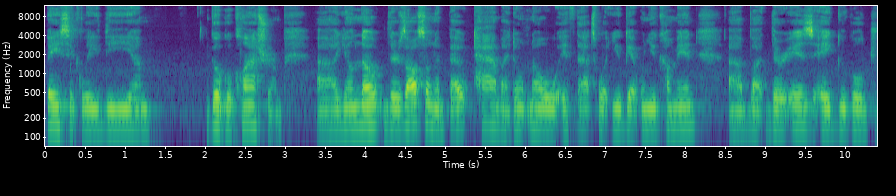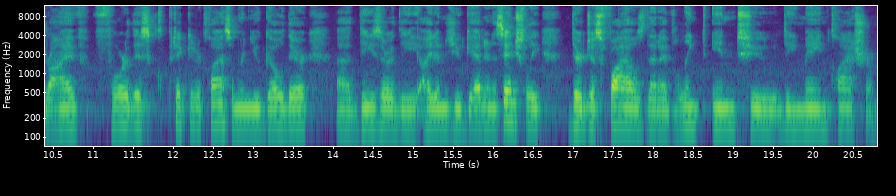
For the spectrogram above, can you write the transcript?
basically the um, Google Classroom. Uh, you'll note there's also an About tab. I don't know if that's what you get when you come in, uh, but there is a Google Drive for this particular class, and when you go there, uh, these are the items you get, and essentially they're just files that I've linked into the main classroom.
